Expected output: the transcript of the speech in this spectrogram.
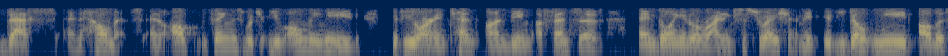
vests and helmets and all things which you only need if you are intent on being offensive and going into a rioting situation. I mean, if you don't need all this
